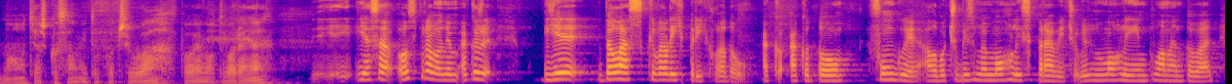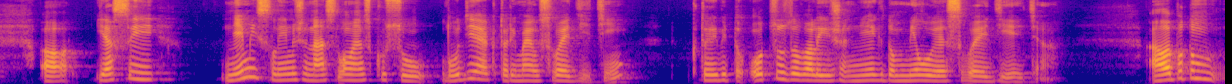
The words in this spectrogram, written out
No, ťažko sa mi to počúva, poviem otvorene. Ja sa ospravedlňujem, akože je veľa skvelých príkladov, ako, ako to funguje, alebo čo by sme mohli spraviť, čo by sme mohli implementovať. Ja si Nemyslím, že na Slovensku sú ľudia, ktorí majú svoje deti, ktorí by to odsudzovali, že niekto miluje svoje dieťa. Ale potom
